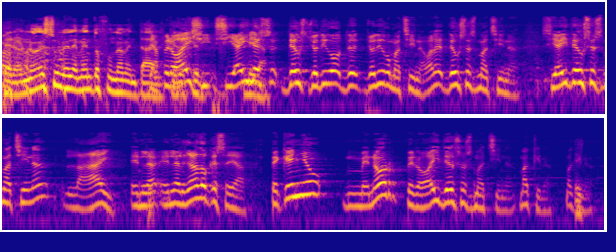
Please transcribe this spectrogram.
Pero no es un elemento fundamental. Ya, pero hay, decir, si, si hay mira, Deus, Deus- yo digo, de- yo digo machina, ¿vale? Deus es machina. Si hay Deus es machina, la hay, en, la- en el grado que sea. Pequeño, menor, pero hay Deus es machina. Máquina, máquina. es-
